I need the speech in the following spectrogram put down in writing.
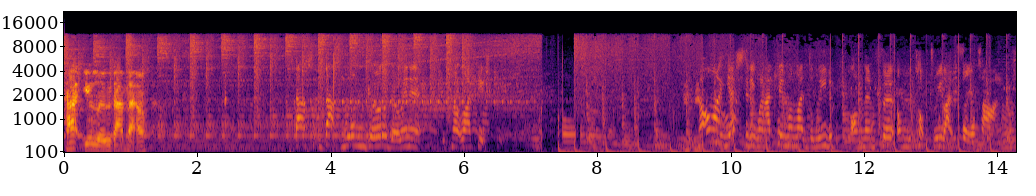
Ha, you lose, I'm better. That's that's one go though, innit? It's not like it's. Not like yesterday when I came on like the leader on them fir- on the top three like four times.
